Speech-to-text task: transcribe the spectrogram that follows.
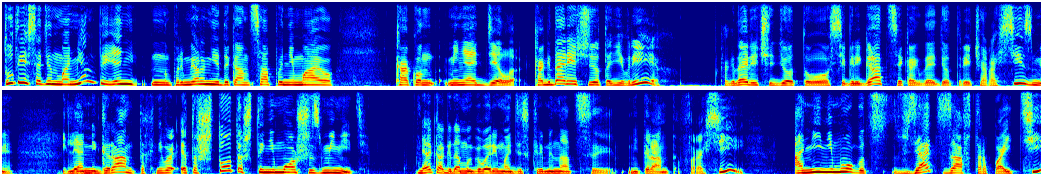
тут есть один момент, и я, например, не до конца понимаю, как он меняет дело. Когда речь идет о евреях, когда речь идет о сегрегации, когда идет речь о расизме или о мигрантах, это что-то, что ты не можешь изменить. Да, когда мы говорим о дискриминации мигрантов в России, они не могут взять завтра пойти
